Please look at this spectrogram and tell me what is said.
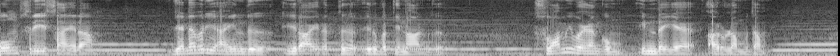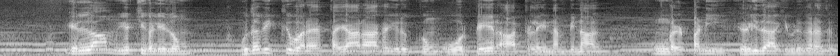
ஓம் ஸ்ரீ சாய்ராம். ஜனவரி ஐந்து ஈராயிரத்து இருபத்தி நான்கு. சுவாமி வழங்கும் இன்றைய அருளமுதம். எல்லா முயற்சிகளிலும் உதவிக்கு வர தயாராக இருக்கும் ஓர் பேர் ஆற்றலை நம்பினால் உங்கள் பணி எளிதாகி விடுகிறது.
